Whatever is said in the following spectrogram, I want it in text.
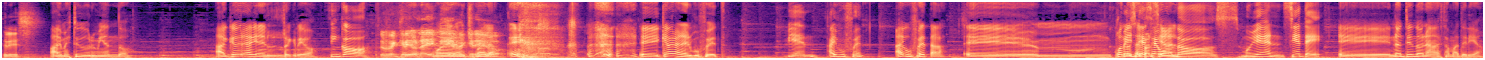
Tres. Ay, me estoy durmiendo. ¿A qué hora viene el recreo? Cinco. El recreo, nadie Bueno, pide recreo. chupala. eh, ¿Qué habrá en el buffet? Bien. ¿Hay buffet? ¿Hay buffet? Ah. Eh, mm, ¿Cuándo es 20 el parcial? segundos. Muy bien. Siete. Eh, no entiendo nada de esta materia.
